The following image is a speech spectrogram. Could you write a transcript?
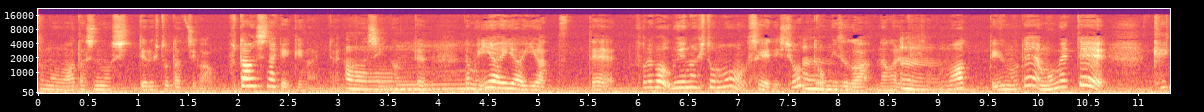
その私の知ってる人たちが負担しなきゃいけないみたいな話になってうんでもいやいやいやっつってそれは上の人のせいでしょってうん。お水が流れてきたのはっていうので揉めて結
